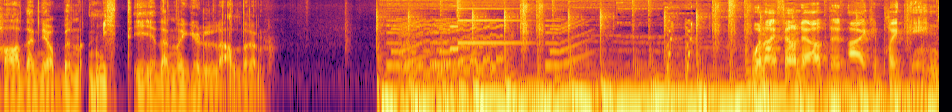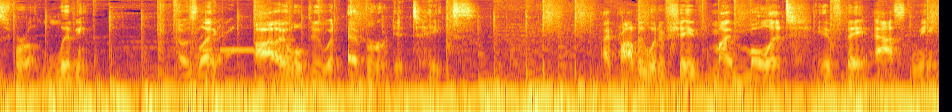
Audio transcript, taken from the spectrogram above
ha den jobben midt i denne gullalderen. When I found out that I could play games for a living, I was like, I will do whatever it takes. I probably would have shaved my mullet if they asked me.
